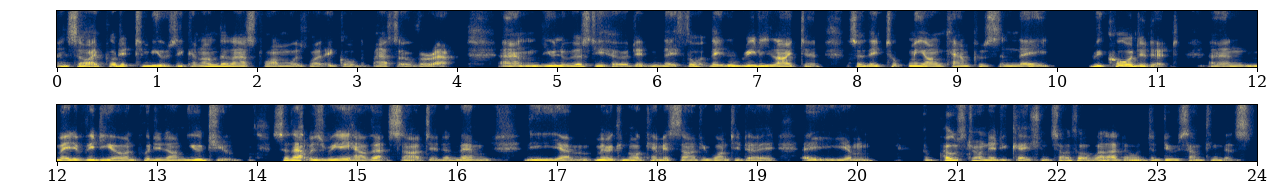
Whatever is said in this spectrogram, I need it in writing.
And so I put it to music. And on the last one was what they called the Passover app. And the university heard it and they thought they really liked it. So they took me on campus and they recorded it and made a video and put it on YouTube. So that was really how that started. And then the um, American Oil Chemists' Society wanted a, a, um, a poster on education. So I thought, well, I don't want to do something that's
